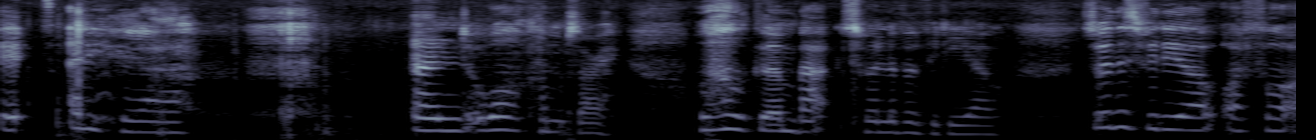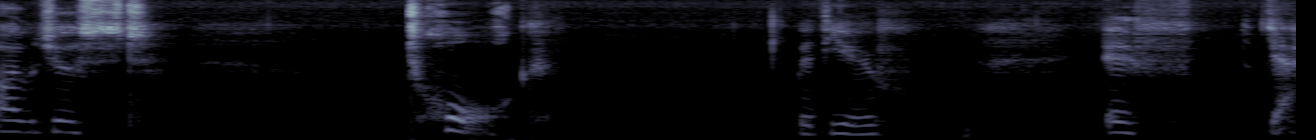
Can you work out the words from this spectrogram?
it's Ellie here, and welcome, sorry, welcome back to another video. So in this video, I thought I would just talk with you, if, yeah.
